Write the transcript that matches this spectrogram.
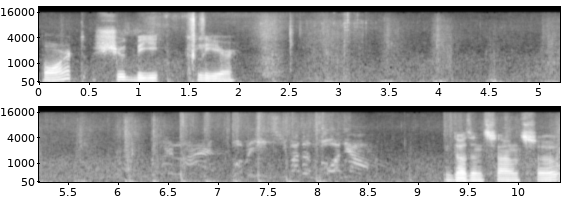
part should be clear. Doesn't sound so.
